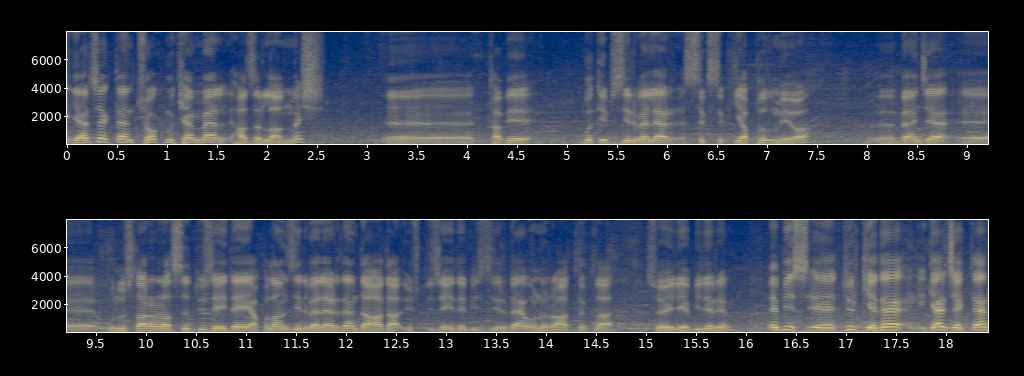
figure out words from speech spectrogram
gerçekten çok mükemmel hazırlanmış. Ee, tabii bu tip zirveler sık sık yapılmıyor. Ee, bence e, uluslararası düzeyde yapılan zirvelerden daha da üst düzeyde bir zirve. Onu rahatlıkla söyleyebilirim. E biz e, Türkiye'de gerçekten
